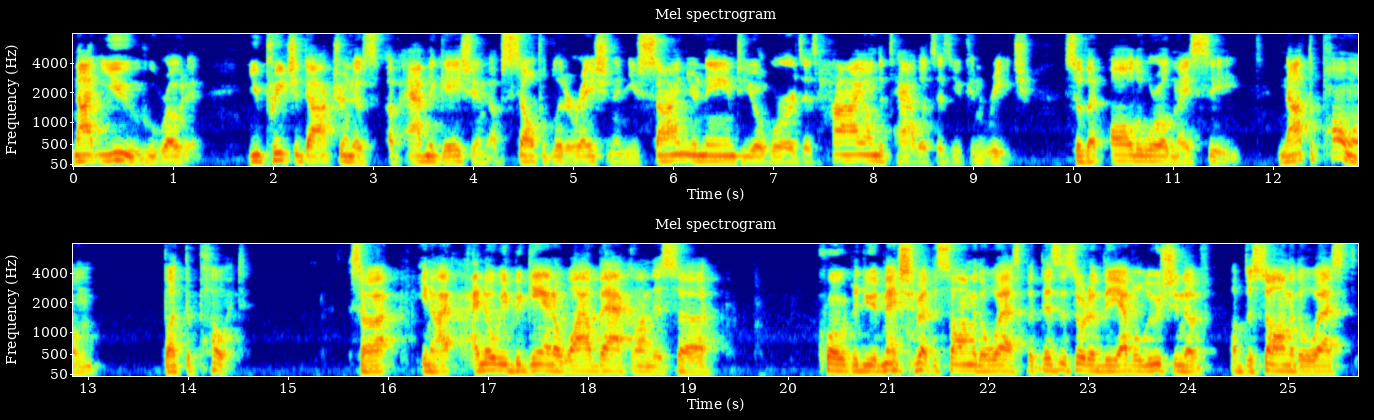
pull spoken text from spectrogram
not you who wrote it. You preach a doctrine of, of abnegation, of self obliteration, and you sign your name to your words as high on the tablets as you can reach, so that all the world may see, not the poem, but the poet. So, I, you know, I, I know we began a while back on this uh, quote that you had mentioned about the Song of the West, but this is sort of the evolution of of the Song of the West.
